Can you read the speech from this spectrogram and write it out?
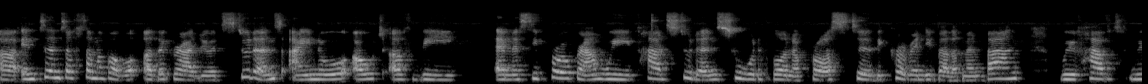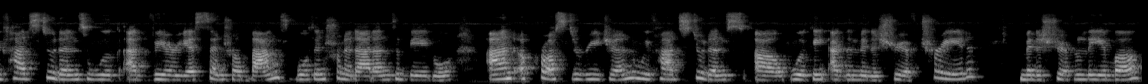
uh, in terms of some of our other graduate students, I know out of the MSc program, we've had students who would have gone across to the Caribbean Development Bank. We've, have, we've had students work at various central banks, both in Trinidad and Tobago and across the region. We've had students uh, working at the Ministry of Trade, Ministry of Labor,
